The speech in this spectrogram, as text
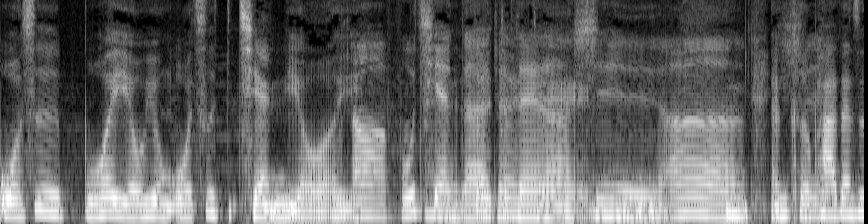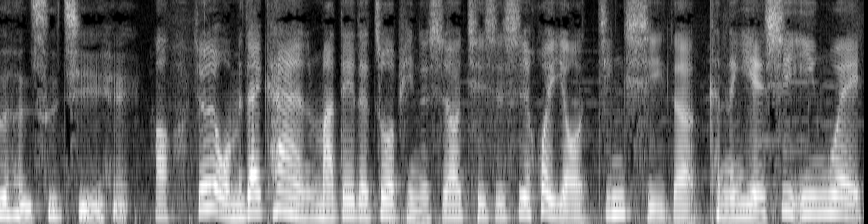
我是不会游泳，我是潜游而已。哦，浮潜的，对对对，是，嗯，很可怕。但是很刺激嘿。哦，就是我们在看马黛的作品的时候，其实是会有惊喜的。可能也是因为，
